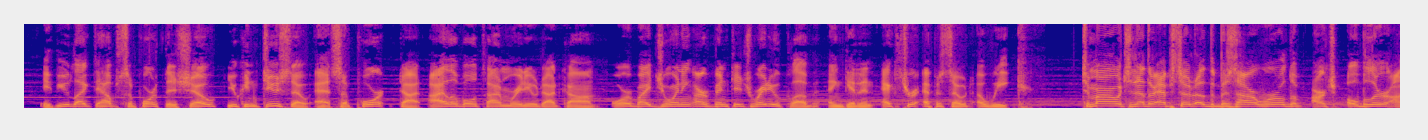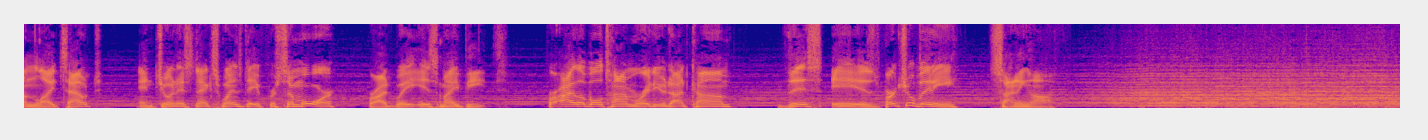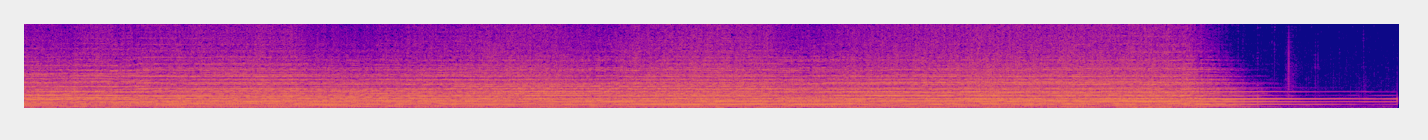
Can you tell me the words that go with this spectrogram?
If you'd like to help support this show, you can do so at support.iloveoldtimeradio.com or by joining our Vintage Radio Club and get an extra episode a week. Tomorrow it's another episode of The Bizarre World of Arch Oboler on Lights Out, and join us next Wednesday for some more Broadway is My Beat. For iloveoldtimeradio.com, this is Virtual Vinny signing off.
